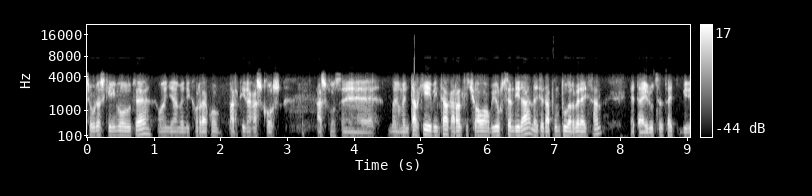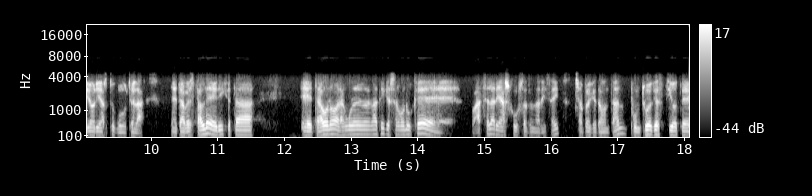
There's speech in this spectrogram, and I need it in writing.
Segurezki ingo dute, oain jamendik horreako partidak askoz, askoz, e, mentalki bintzak garrantzitsua hau bihurtzen dira, nahiz eta puntu berbera izan, eta irutzen zait bideo hori hartuko dutela. Eta bestalde, erik eta, eta bueno, arangunen gatik esango nuke, atzelari asko gustatzen dari zait, txapelketa hontan, puntuek ez diote,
